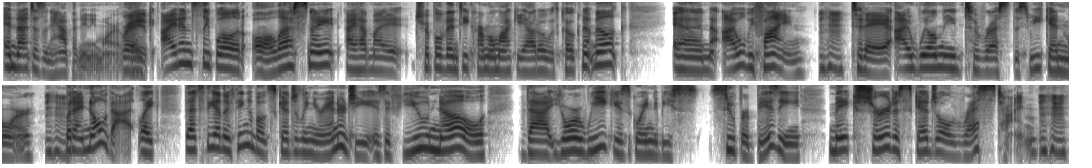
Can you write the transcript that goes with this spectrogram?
And that doesn't happen anymore. Right. Like I didn't sleep well at all last night. I had my triple venti caramel macchiato with coconut milk and I will be fine Mhm. today. I will need to rest this weekend more. Mhm. But I know that. Like that's the other thing about scheduling your energy is if you know that your week is going to be s- super busy, make sure to schedule rest time Mhm.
